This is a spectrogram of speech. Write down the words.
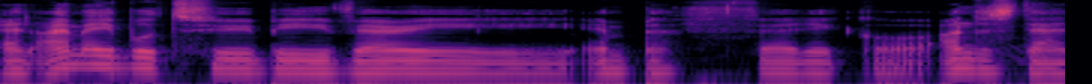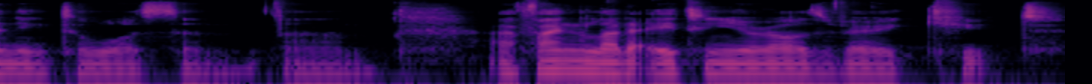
And I'm able to be very empathetic or understanding towards them. Um, I find a lot of 18 year olds very cute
